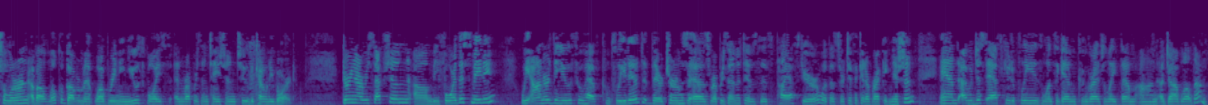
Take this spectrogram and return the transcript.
to learn about local government while bringing youth voice and representation to the county board. During our reception um, before this meeting, we honored the youth who have completed their terms as representatives this past year with a certificate of recognition. And I would just ask you to please once again congratulate them on a job well done.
